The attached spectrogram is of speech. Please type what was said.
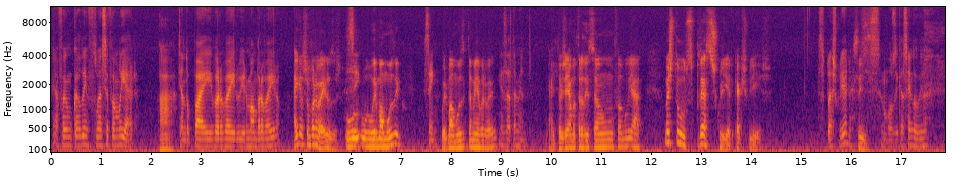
Se calhar foi um bocado a influência familiar. Ah. Tendo o pai barbeiro e irmão barbeiro, ah, eles são barbeiros. O, o, irmão músico? Sim. O irmão músico também é barbeiro? Exatamente. Ah, então já é uma tradição familiar. Mas tu, se pudesses escolher, o que é que escolhias? Se pudesse escolher? Sim. Música, sem dúvida.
